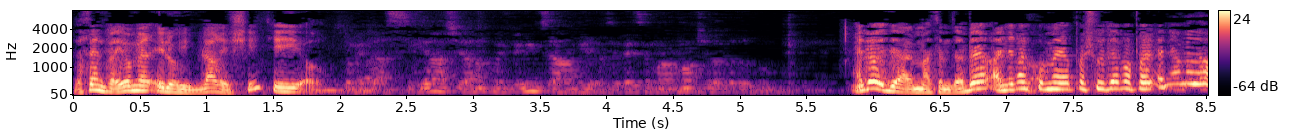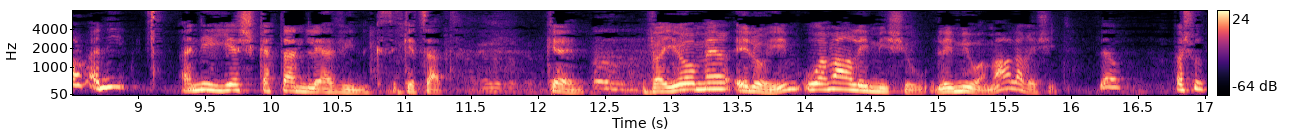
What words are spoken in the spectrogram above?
לכן ויאמר אלוהים לראשית יהי אור. זאת אומרת, העשייה שאנחנו מבינים זה בעצם מאמר של הקדוש ברוך. אני לא יודע על מה אתה מדבר, אני רק אומר פשוט דבר פשוט, אני אומר, דבר, אני, אני יש קטן להבין, כיצד. כן, ויאמר אלוהים, הוא אמר למישהו, למי הוא אמר? לראשית. זהו, פשוט.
